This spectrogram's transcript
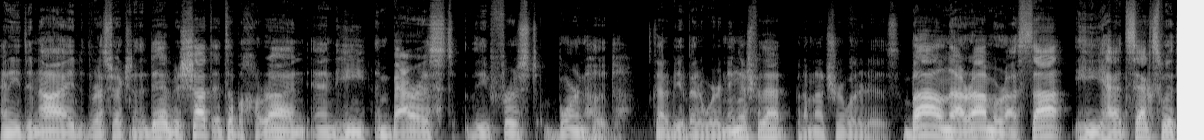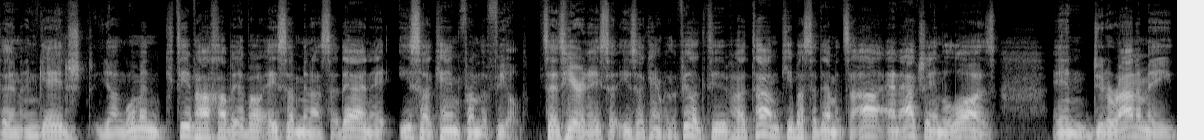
and he denied the resurrection of the dead. And, and he embarrassed the firstbornhood. It's got to be a better word in English for that, but I'm not sure what it is. Baal nara murasa, he had sex with an engaged young woman. Ktiv and Esau came from the field. It says here, and Esau, Esau came from the field. Ktiv hatam kiba sadeh and actually in the laws in Deuteronomy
